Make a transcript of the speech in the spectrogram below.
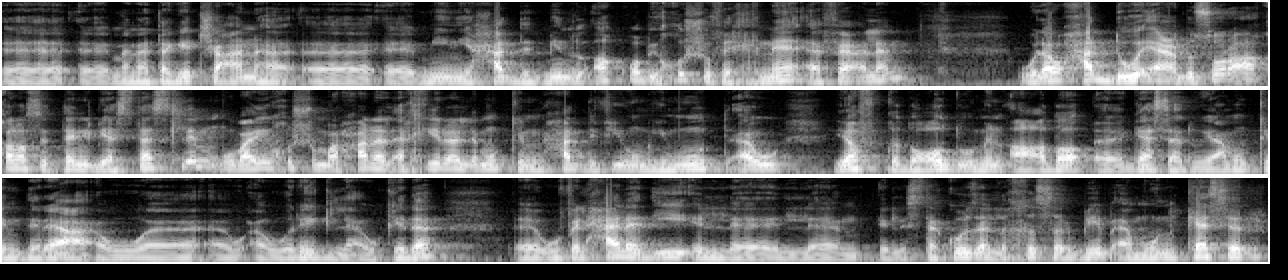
آه، آه، ما نتجتش عنها آه، مين يحدد مين الأقوى بيخشوا في خناقة فعلا. ولو حد وقع بسرعة خلاص التاني بيستسلم وبعدين يخش المرحلة الأخيرة اللي ممكن حد فيهم يموت أو يفقد عضو من أعضاء جسده يعني ممكن دراع أو أو أو رجل أو كده. وفي الحالة دي ال- ال- الاستاكوزا اللي خسر بيبقى منكسر.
